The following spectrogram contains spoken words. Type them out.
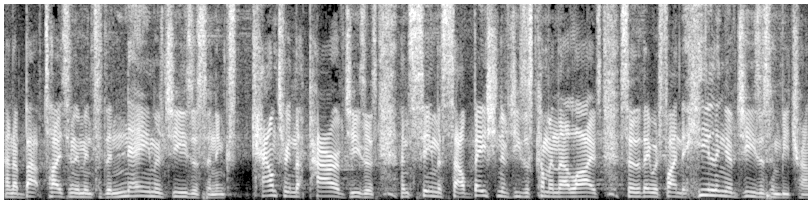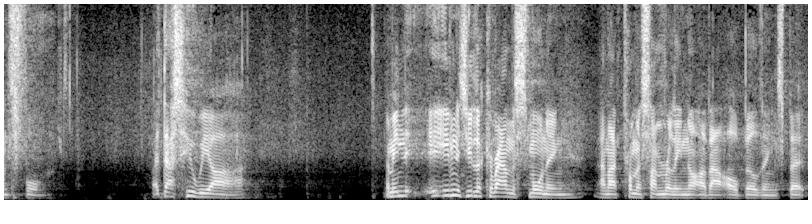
and are baptizing them into the name of Jesus and encountering the power of Jesus and seeing the salvation of Jesus come in their lives so that they would find the healing of Jesus and be transformed. That's who we are. I mean, even as you look around this morning, and I promise I'm really not about old buildings, but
